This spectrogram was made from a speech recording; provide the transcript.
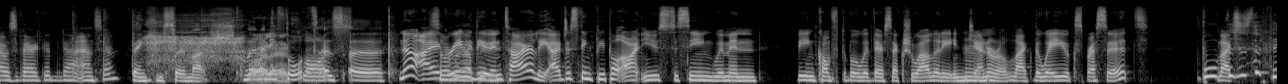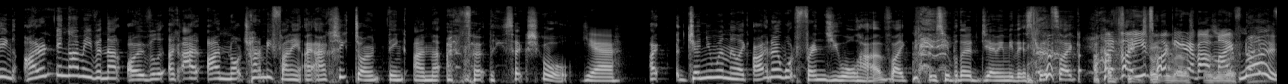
That was a very good uh, answer. Thank you so much. Right any answer. thoughts as uh, No, I agree with you in- entirely. I just think people aren't used to seeing women being comfortable with their sexuality Mm. in general, like the way you express it. Well, Like- this is the thing. I don't think I'm even that overly like. I, I'm not trying to be funny. I actually don't think I'm that overtly sexual. Yeah. I genuinely like. I know what friends you all have, like these people that are DMing me this, but it's like I thought you talking talking about about my us, no.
